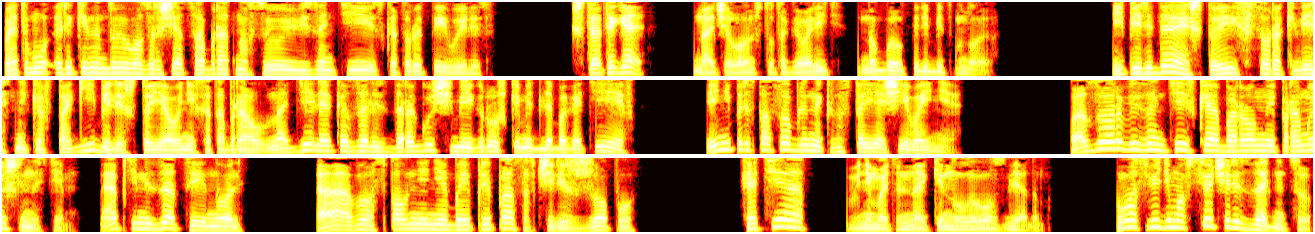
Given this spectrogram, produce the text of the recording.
Поэтому рекомендую возвращаться обратно в свою Византию, из которой ты вылез. «Что ты га...» — начал он что-то говорить, но был перебит мною. И передай, что их сорок вестников погибели, что я у них отобрал, на деле оказались дорогущими игрушками для богатеев и не приспособлены к настоящей войне. Позор византийской оборонной промышленности, оптимизации ноль, а восполнение боеприпасов через жопу. Хотя, — внимательно окинул его взглядом, — у вас, видимо, все через задницу,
